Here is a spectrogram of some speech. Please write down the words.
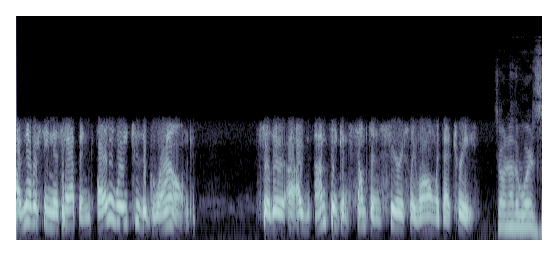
I've never seen this happen all the way to the ground. So there, I, I'm thinking something's seriously wrong with that tree. So in other words,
